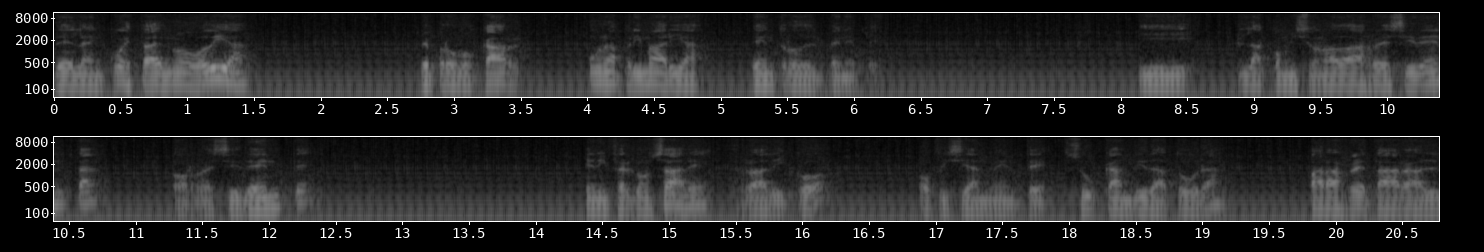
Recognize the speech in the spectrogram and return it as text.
de la encuesta del nuevo día de provocar una primaria dentro del PNP. Y la comisionada residenta o residente, Jennifer González, radicó oficialmente su candidatura para retar al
